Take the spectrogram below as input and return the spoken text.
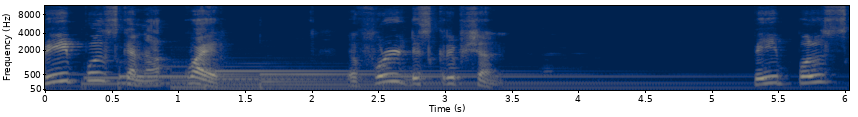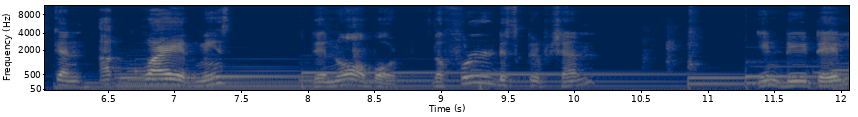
peoples can acquire a full description. Peoples can acquire means they know about the full description in detail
